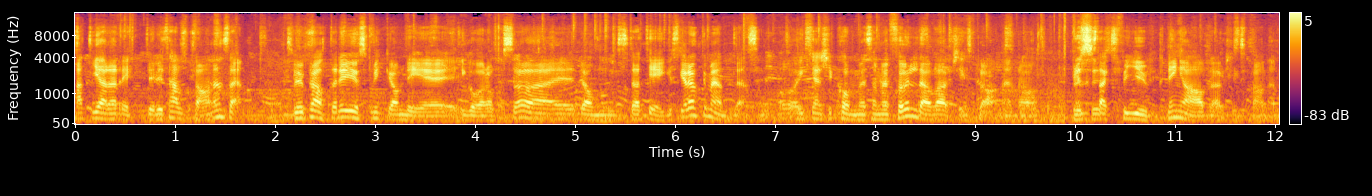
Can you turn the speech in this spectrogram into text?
att göra rätt i detaljplanen sen. Så vi pratade just mycket om det igår också, de strategiska dokumenten som kanske kommer som en följd av översiktsplanen och precis. en slags fördjupning av översiktsplanen.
